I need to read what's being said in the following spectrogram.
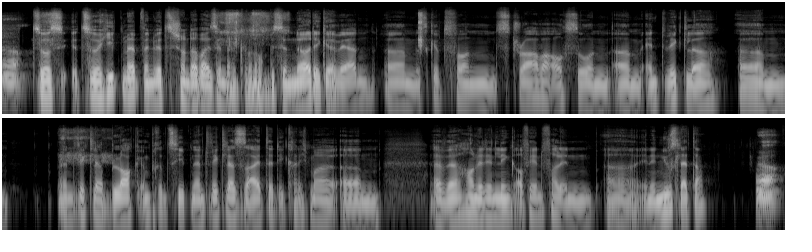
ja. Zur, zur Heatmap, wenn wir jetzt schon dabei sind, dann können wir noch ein bisschen nerdiger werden. Ähm, es gibt von Strava auch so einen ähm, Entwickler, ähm, Entwicklerblog im Prinzip, eine Entwicklerseite, die kann ich mal, ähm, äh, wir hauen wir den Link auf jeden Fall in, äh, in den Newsletter. Ja.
